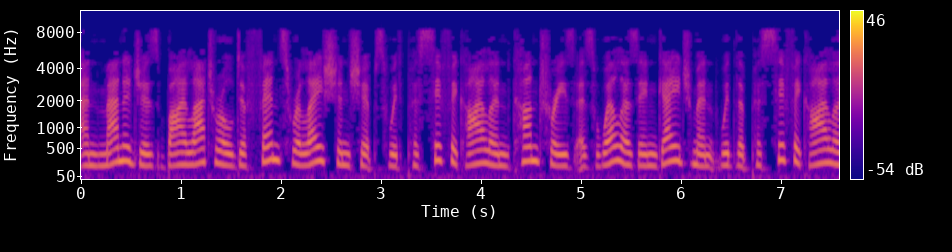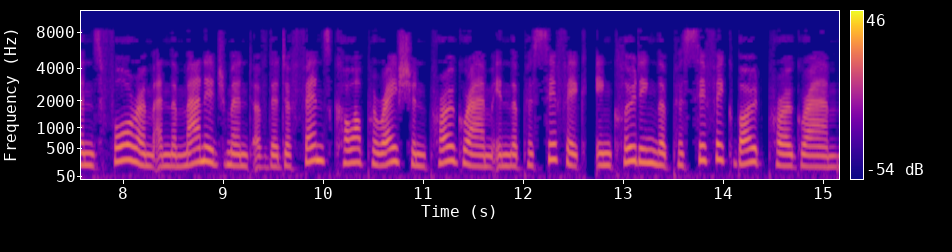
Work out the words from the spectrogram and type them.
and manages bilateral defence relationships with Pacific Island countries as well as engagement with the Pacific Islands Forum and the management of the Defence Cooperation Program in the Pacific, including the Pacific Boat Program.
